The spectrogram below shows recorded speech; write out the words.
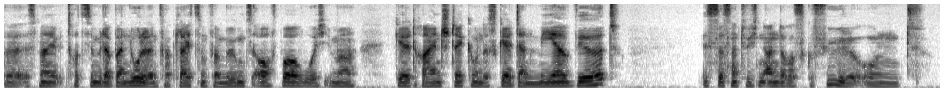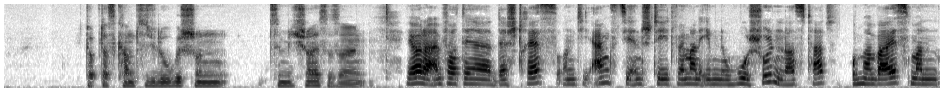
äh, ist man trotzdem wieder bei Null im Vergleich zum Vermögensaufbau, wo ich immer Geld reinstecke und das Geld dann mehr wird, ist das natürlich ein anderes Gefühl. Und ich glaube, das kann psychologisch schon ziemlich scheiße sein. Ja, oder einfach der, der Stress und die Angst, die entsteht, wenn man eben eine hohe Schuldenlast hat. Und man weiß, man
